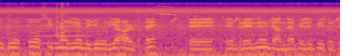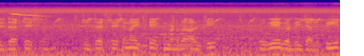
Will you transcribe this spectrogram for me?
ਸੋ ਦੋਸਤੋ, ਅਸੀਂ ਪਹੁੰਚ ਗਏ ਵਿਜੋਰੀਆ ਹਾਲਟ ਤੇ ਤੇ ਇਹ ਬਰੇਲੀ ਨੂੰ ਜਾਂਦੇ ਆ ਪਿਲੀਭੀਤ ਤੋਂ ਤੀਜਾ ਸਟੇਸ਼ਨ। ਤੀਜਾ ਸਟੇਸ਼ਨ ਹੈ, ਇੱਥੇ 1 ਮਿੰਟ ਦਾ ਹਾਲਟ ਹੀ ਕਿਉਂਕਿ ਇਹ ਗੱਡੀ ਚੱਲ ਪਈ ਹੈ।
